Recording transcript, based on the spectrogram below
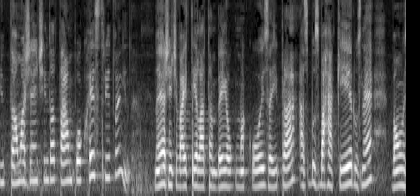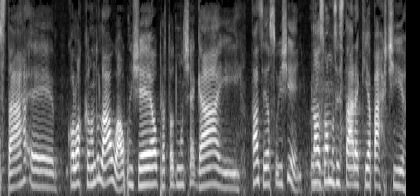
então a gente ainda está um pouco restrito ainda. Né? A gente vai ter lá também alguma coisa aí para os barraqueiros, né? Vão estar é, colocando lá o álcool em gel para todo mundo chegar e fazer a sua higiene. Nós vamos estar aqui a partir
